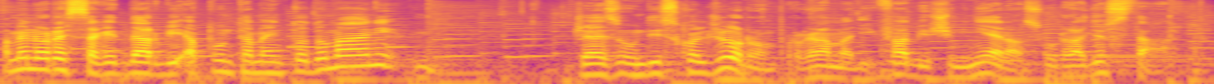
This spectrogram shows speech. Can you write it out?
A me non resta che darvi appuntamento domani Jazz Un Disco al Giorno, un programma di Fabio Ciminiera su Radio Start.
